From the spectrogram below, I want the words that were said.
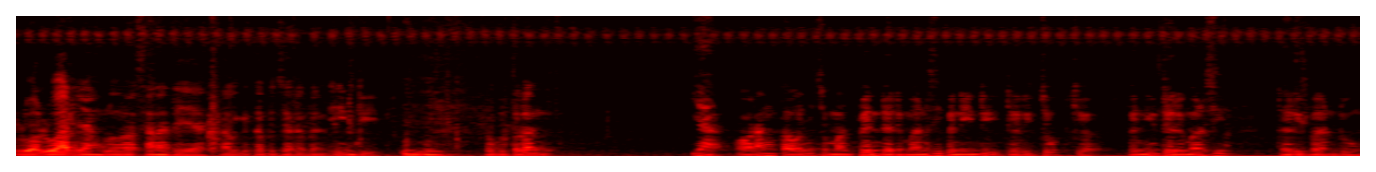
luar-luar. Yang luar sana deh ya. Kalau kita bicara band indie Hmm, kebetulan ya orang taunya cuma band dari mana sih? Band indie dari Jogja. Band ini dari mana sih? Dari Bandung.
